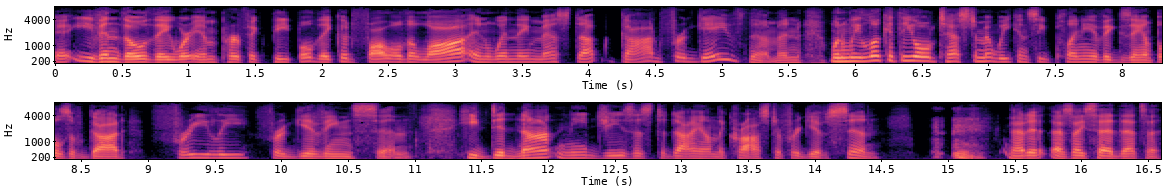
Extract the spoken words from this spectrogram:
Even though they were imperfect people, they could follow the law, and when they messed up, God forgave them. And when we look at the Old Testament, we can see plenty of examples of God freely forgiving sin. He did not need Jesus to die on the cross to forgive sin. that, is, as I said, that's a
